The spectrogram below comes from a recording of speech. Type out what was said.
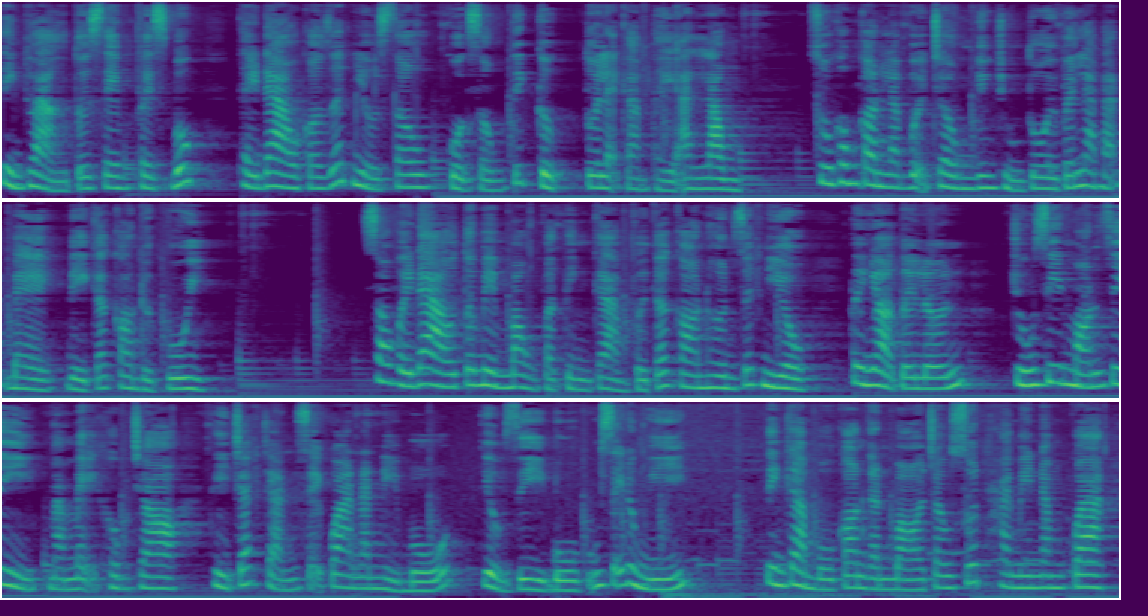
Thỉnh thoảng tôi xem Facebook, thấy Đào có rất nhiều sâu, cuộc sống tích cực tôi lại cảm thấy an lòng. Dù không còn là vợ chồng nhưng chúng tôi vẫn là bạn bè để các con được vui. So với Đào tôi mềm mỏng và tình cảm với các con hơn rất nhiều. Từ nhỏ tới lớn, chúng xin món gì mà mẹ không cho thì chắc chắn sẽ qua năn nỉ bố, kiểu gì bố cũng sẽ đồng ý. Tình cảm bố con gắn bó trong suốt 20 năm qua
